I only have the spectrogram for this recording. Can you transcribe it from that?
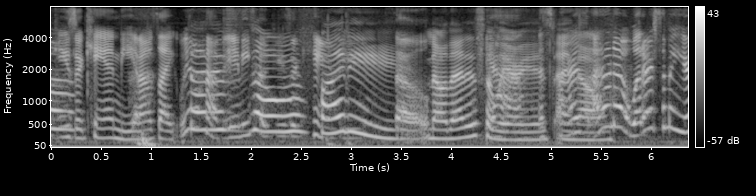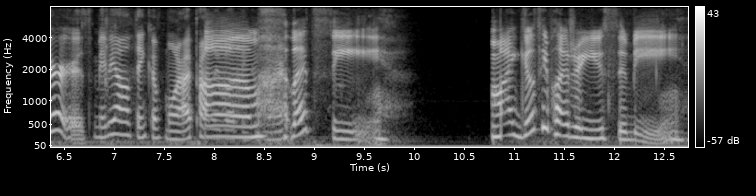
cookies or candy, and I was like, "We don't That have any so cookies or funny. candy." So- no, that is Yeah. hilarious. As far I as know. I don't know, what are some of yours? Maybe I'll think of more. I probably will Um, think more. let's see. My guilty pleasure used to be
